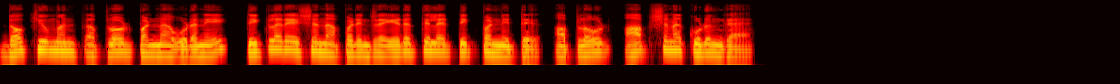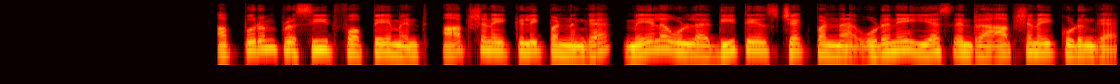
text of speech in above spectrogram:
டாக்குமெண்ட் அப்லோட் பண்ண உடனே டிக்ளரேஷன் அப்படின்ற இடத்துல டிக் பண்ணிட்டு அப்லோட் ஆப்ஷனை கொடுங்க. அப்புறம் ப்ரொசீட் ஃபார் பேமெண்ட் ஆப்ஷனை கிளிக் பண்ணுங்க. மேல உள்ள டீடைல்ஸ் செக் பண்ண உடனே எஸ் என்ற ஆப்ஷனை கொடுங்க.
